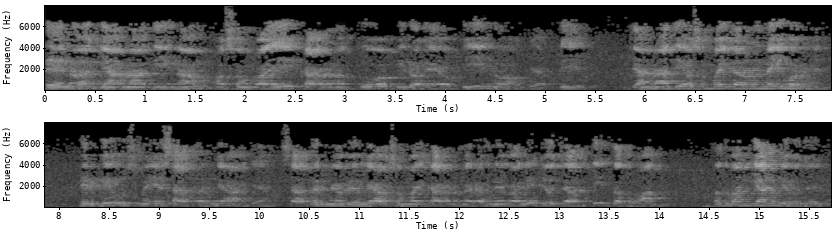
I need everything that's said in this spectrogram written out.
तेन ज्ञानादि नाम असमवायी कारणत्व विरहे अपनी न व्याप्ति ज्ञानादि असमवाय कारण नहीं हो रहे हैं, फिर भी उसमें ये साधर्म्य आ गया। साधर्म्य अभी हो गया असमवाय कारण में रहने वाली जो जाति, तद्वान। तद्वान ज्ञान भी हो जाएगा।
